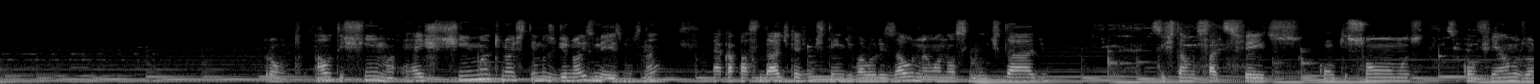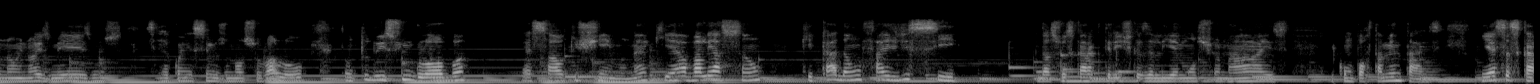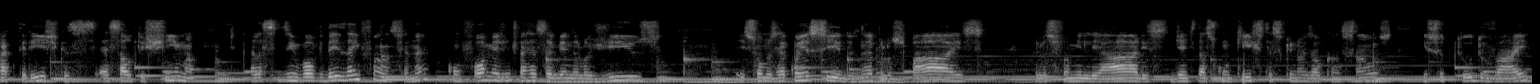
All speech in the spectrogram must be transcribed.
Pronto. A autoestima é a estima que nós temos de nós mesmos, né? É a capacidade que a gente tem de valorizar ou não a nossa identidade, se estamos satisfeitos com o que somos, se confiamos ou não em nós mesmos, se reconhecemos o nosso valor. Então, tudo isso engloba essa autoestima, né? Que é a avaliação que cada um faz de si, das suas características ali emocionais e comportamentais. E essas características, essa autoestima, ela se desenvolve desde a infância, né? Conforme a gente vai recebendo elogios e somos reconhecidos, né? Pelos pais, pelos familiares, diante das conquistas que nós alcançamos, isso tudo vai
